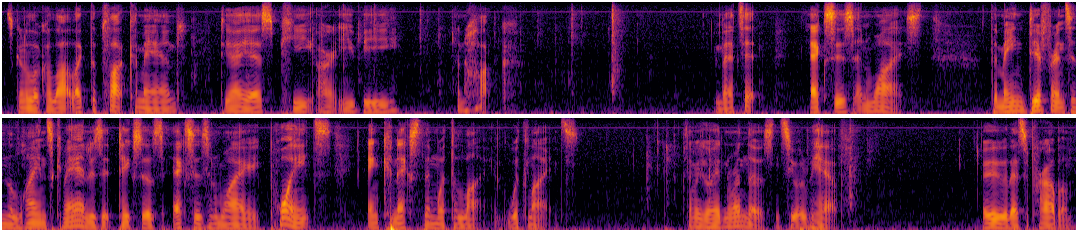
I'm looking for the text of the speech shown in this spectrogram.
It's going to look a lot like the plot command, D-I-S-P-R-E-V, and Hawk. And that's it. X's and Y's. The main difference in the lines command is it takes those x's and y points and connects them with the line with lines. Let me go ahead and run those and see what we have. Ooh, that's a problem.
